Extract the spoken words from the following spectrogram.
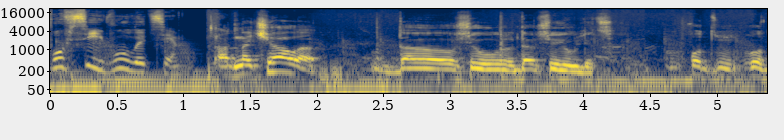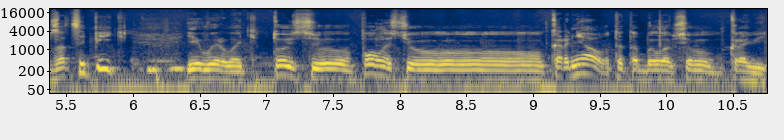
по всій вулиці. От начала до всей, до всей улицы. Вот, вот зацепить и вырвать. То есть э, полностью э, корня, вот это было все в крови.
